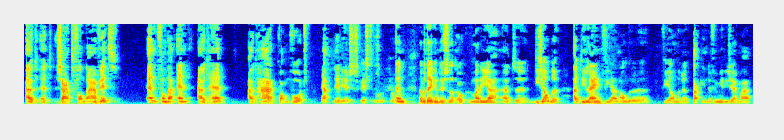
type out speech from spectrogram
uit het zaad van David. En, vanda- en uit, haar, uit haar kwam voort, ja, de Heer Jezus Christus. En dat betekent dus dat ook Maria uit eh, diezelfde, uit die lijn via een andere, via andere tak in de familie, zeg maar.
